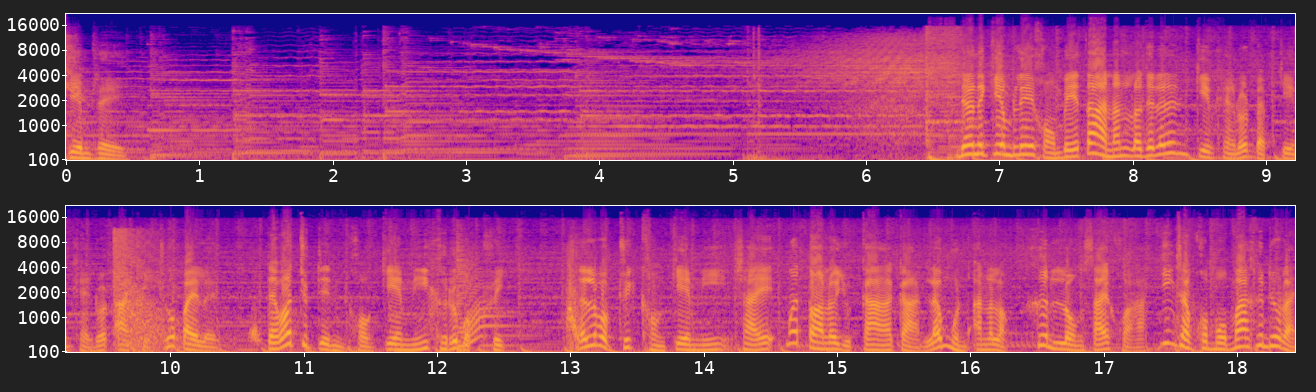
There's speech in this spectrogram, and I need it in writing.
เกมเพลย์เดี๋ยวในเกมเพลย์ของเบต้านั้นเราจะได้เล่นเกมแข่งรถแบบเกมแข่งรถอาร์เคดทั่วไปเลย แต่ว่าจุดเด่นของเกมนี้คือระบบทริกและระบบทริกของเกมนี้ใช้เมื่อตอนเราอยู่กลางอากาศแล้วหมุนอนาล็อกขึ้นลงซ้ายขวา ยิ่งทำคอมโบมากขึ้นเท่าไหร่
